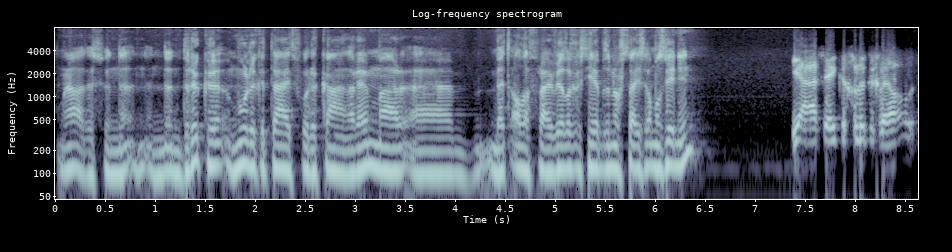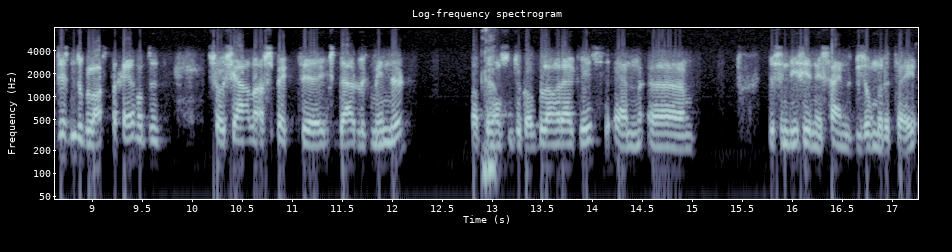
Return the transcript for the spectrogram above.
Ja, het is een, een, een drukke, moeilijke tijd voor de KNRM. Maar met alle vrijwilligers, die hebben er nog steeds allemaal zin in. Ja, zeker, gelukkig wel. Het is natuurlijk lastig, hè, want het sociale aspect is duidelijk minder. Wat voor Ja. ons natuurlijk ook belangrijk is. En, dus in die zin zijn het bijzondere tij-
